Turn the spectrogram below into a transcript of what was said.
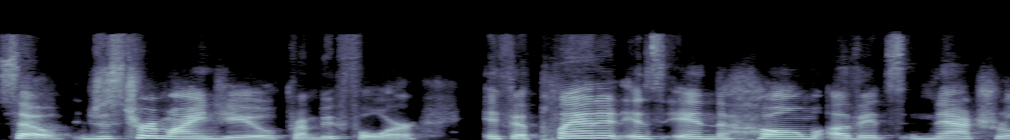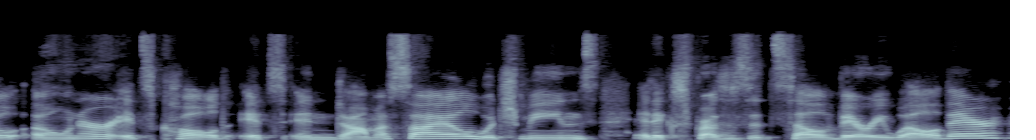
So, just to remind you from before, if a planet is in the home of its natural owner, it's called it's in domicile, which means it expresses itself very well there.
